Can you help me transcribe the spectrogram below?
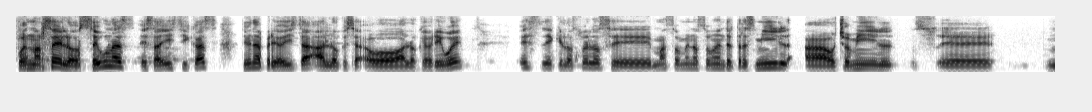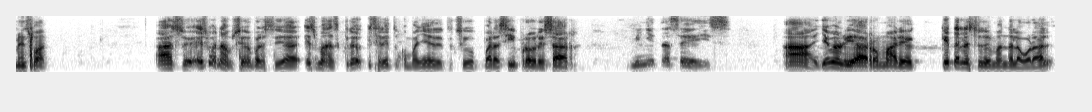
Pues Marcelo, según las estadísticas de una periodista a lo que, se- o a lo que averigüé, es de que los sueldos eh, más o menos son entre 3.000 a 8.000 eh, mensual. Ah, es buena opción para estudiar. Es más, creo que seré tu compañero de Texu para así progresar. Viñeta 6. Ah, ya me olvidaba, Romario. ¿Qué tal es tu demanda laboral?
